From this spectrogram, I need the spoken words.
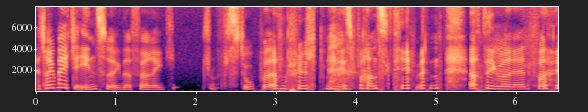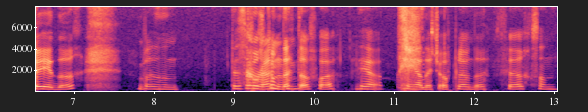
Jeg tror jeg bare ikke innså det før jeg sto på den pulten i spansktimen, at jeg var redd for høyder. Bare sånn, Det så Hvor kom dette fra? Ja. Jeg hadde ikke opplevd det før sånn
